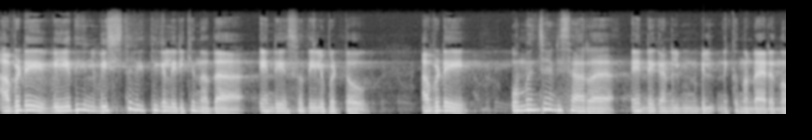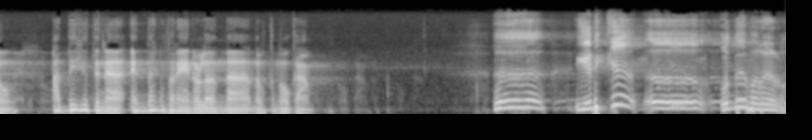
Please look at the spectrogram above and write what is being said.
അവിടെ വേദിയിൽ വിശുദ്ധ വ്യക്തികൾ ഇരിക്കുന്നത് എന്റെ ശ്രദ്ധയിൽപ്പെട്ടു അവിടെ ഉമ്മൻചാണ്ടി സാറ് എന്റെ കണ്ണിൽ മുൻപിൽ നിൽക്കുന്നുണ്ടായിരുന്നു. അദ്ദേഹത്തിന് എന്താണ് പറയാനുള്ളതെന്ന് നമുക്ക് നോക്കാം. എനിക്ക് ഒന്നേ പറയുള്ളൂ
